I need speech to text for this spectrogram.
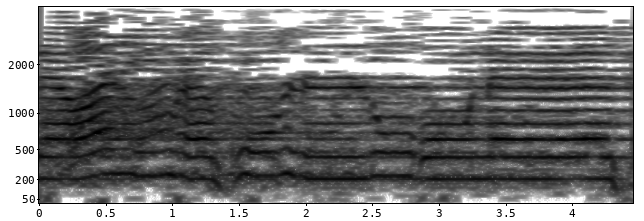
قد علم كل أناس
